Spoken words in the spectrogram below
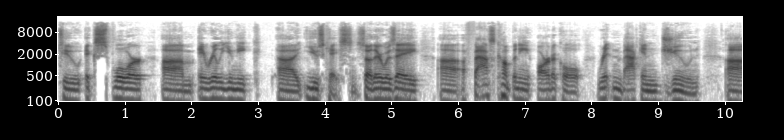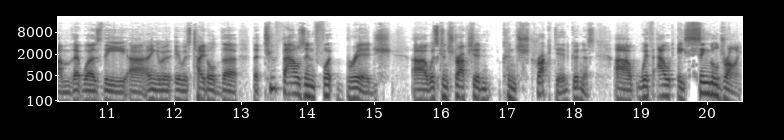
to explore um, a really unique uh, use case. So there was a uh, a Fast Company article written back in June um, that was the uh, I think it was, it was titled the the 2,000 foot bridge uh, was constructed constructed goodness uh, without a single drawing.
